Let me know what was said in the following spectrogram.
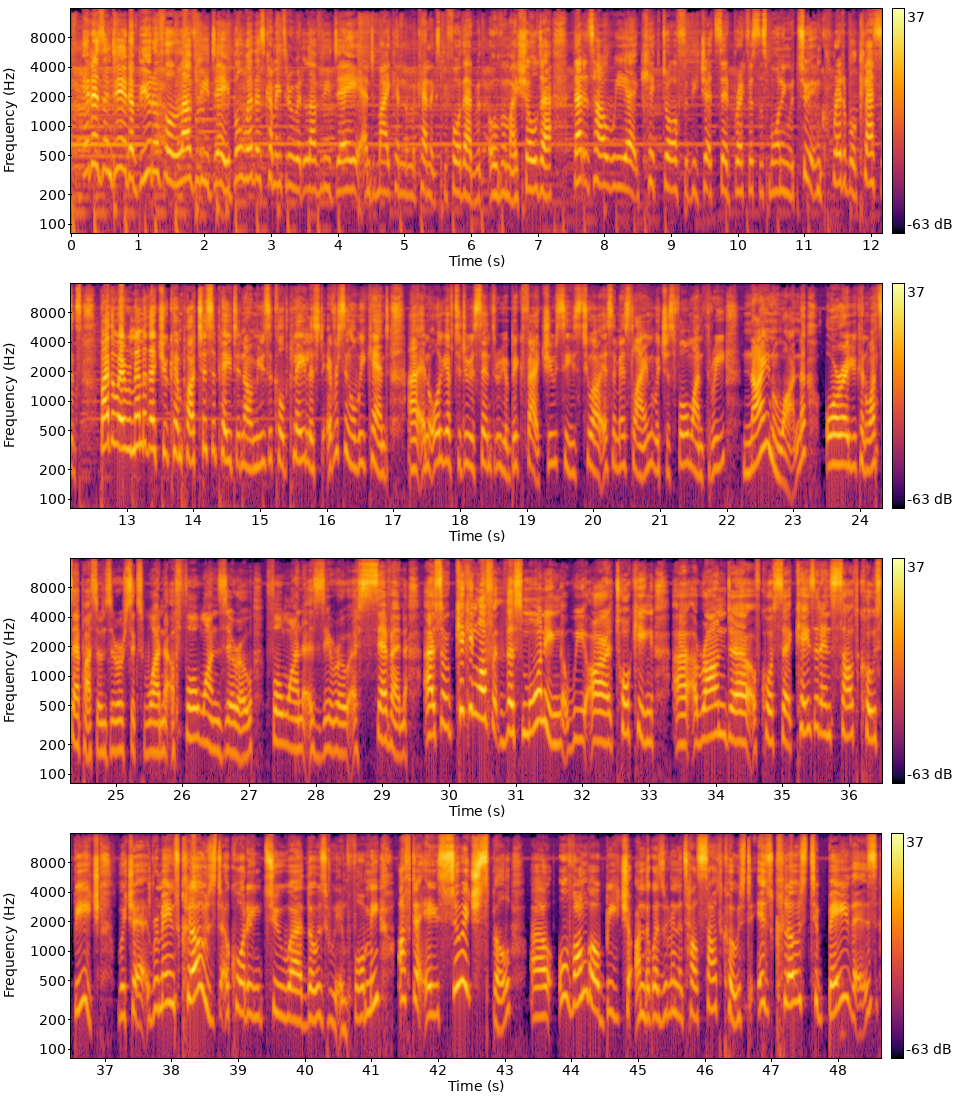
It is indeed a beautiful, lovely day. Bill Withers coming through with Lovely Day and Mike and the Mechanics before that with Over My Shoulder. That is how we uh, kicked off the Jet Set Breakfast this morning with two incredible classics. By the way, remember that you can participate in our musical playlist every single weekend. Uh, and all you have to do is send through your big fat juices to our SMS line, which is 41391, or uh, you can WhatsApp us on 061 410 4107. Uh, so, kicking off this morning, we are talking uh, around, uh, of course, uh, KZN South Coast Beach, which uh, remains closed, according to uh, those who inform me, after a sewage spill. Uh, Uvongo Beach on the KwaZulu Natal South Coast is closed to bathers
